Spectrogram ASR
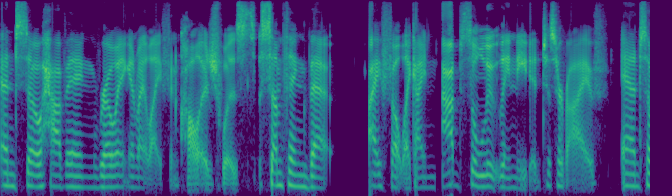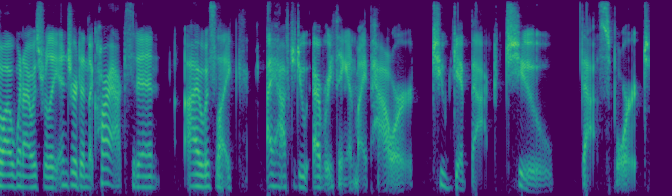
And so having rowing in my life in college was something that I felt like I absolutely needed to survive. And so I, when I was really injured in the car accident, I was like, I have to do everything in my power to get back to that sport.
